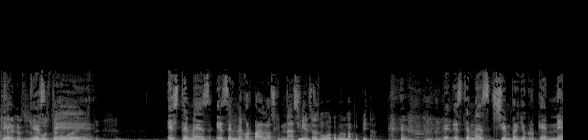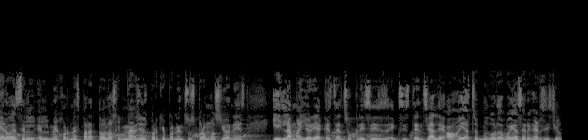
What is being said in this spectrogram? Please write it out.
que- hacer ejercicio. Me gusta cómo lo este- dijiste. Este mes es el mejor para los gimnasios. Mientras me voy a comer una papita. E- Este mes siempre yo creo que enero es el, el mejor mes para todos los gimnasios porque ponen sus promociones y la mayoría que está en su crisis existencial de, oh, ya estoy muy gordo, voy a hacer ejercicio.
